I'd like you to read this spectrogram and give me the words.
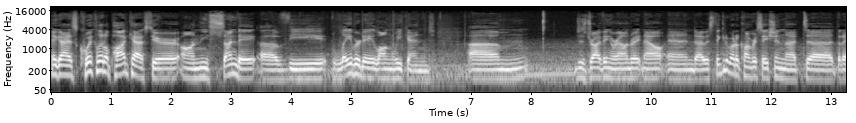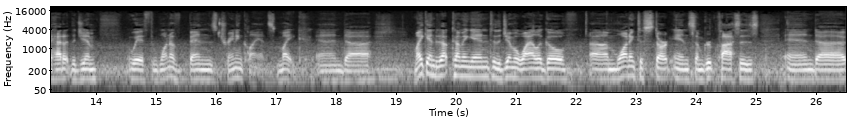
Hey guys, quick little podcast here on the Sunday of the Labor Day long weekend. Um, just driving around right now, and I was thinking about a conversation that uh, that I had at the gym with one of Ben's training clients, Mike, and uh, Mike ended up coming in to the gym a while ago, um, wanting to start in some group classes, and uh,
